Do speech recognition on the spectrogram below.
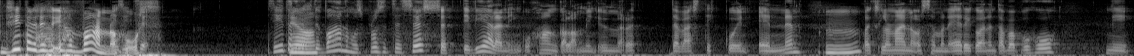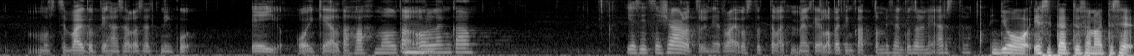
Niin Siitä oli tehty ihan vanhuus. se- Siitä on Joo. tehty vanhus, plus että se sössötti vielä niin kuin hankalammin ymmärrettävästi kuin ennen. Mm. Vaikka sillä on aina ollut semmoinen erikoinen tapa puhua, niin musta se vaikutti ihan sellaiselta niin kuin ei oikealta hahmolta mm. ollenkaan. Ja sitten se Charlotte oli niin raivostuttava, että mä melkein lopetin kattomisen, kun se oli niin ärsyttävä. Joo, ja sitten täytyy sanoa, että se,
